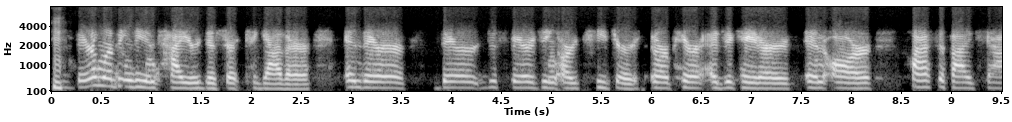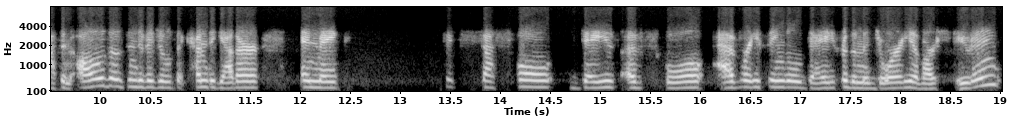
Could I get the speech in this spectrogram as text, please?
they're lumping the entire district together and they're they're disparaging our teachers and our paraeducators and our classified staff and all of those individuals that come together and make successful days of school every single day for the majority of our students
